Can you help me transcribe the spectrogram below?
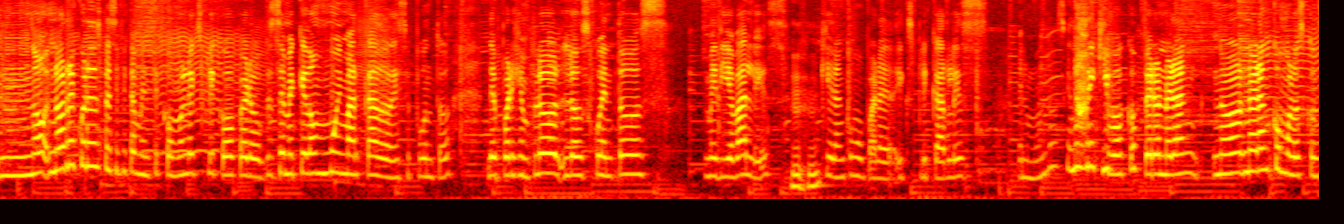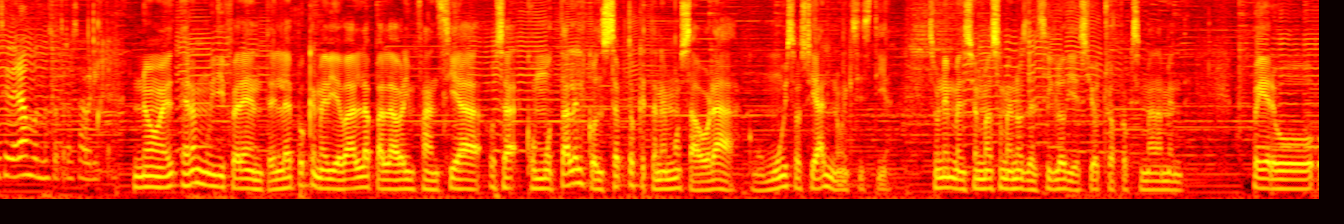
No, no recuerdo específicamente cómo lo explicó, pero se me quedó muy marcado ese punto de, por ejemplo, los cuentos medievales, que eran como para explicarles el mundo, si no me equivoco, pero no eran, no, no eran como los consideramos nosotros ahorita. No, e, era muy diferente. En la época medieval la palabra infancia, o sea, como tal el concepto que tenemos ahora como muy social no existía. Es una invención más o menos del siglo XVIII aproximadamente. Pero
